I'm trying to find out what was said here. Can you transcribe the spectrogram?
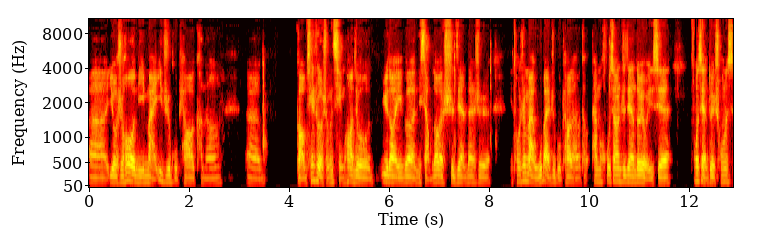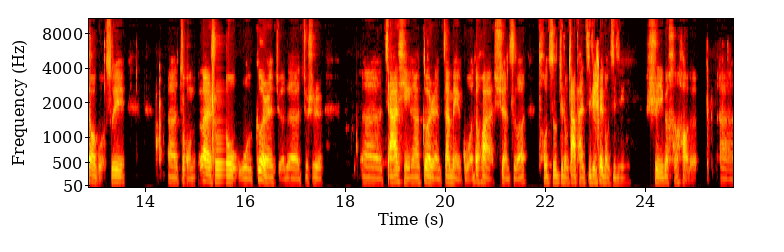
呃，有时候你买一只股票可能，呃，搞不清楚有什么情况就遇到一个你想不到的事件，但是你同时买五百只股票的话，它它们互相之间都有一些风险对冲的效果，所以，呃，总的来说，我个人觉得就是，呃，家庭啊，个人在美国的话，选择投资这种大盘基金、被动基金是一个很好的。呃，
